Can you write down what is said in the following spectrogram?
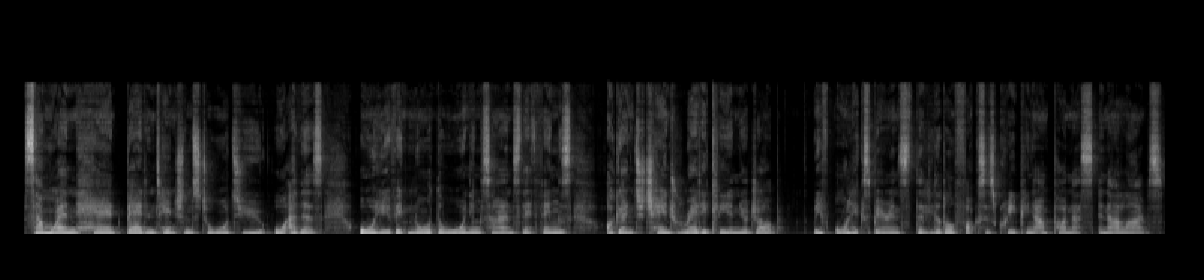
someone had bad intentions towards you or others, or you've ignored the warning signs that things are going to change radically in your job. We've all experienced the little foxes creeping up on us in our lives.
